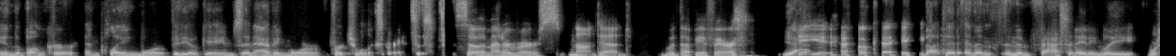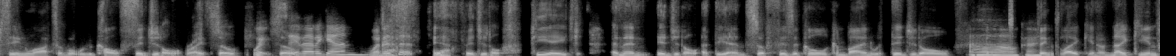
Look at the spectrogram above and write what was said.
in the bunker and playing more video games and having more virtual experiences. So the metaverse not dead. Would that be a fair yeah. yeah. Okay. Not dead. And then and then fascinatingly, we're seeing lots of what we would call phygital, right? So wait, so, say that again. What is it? Yeah, phygital. PH and then digital at the end. So physical combined with digital. Oh, okay. Things like, you know, Nike and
